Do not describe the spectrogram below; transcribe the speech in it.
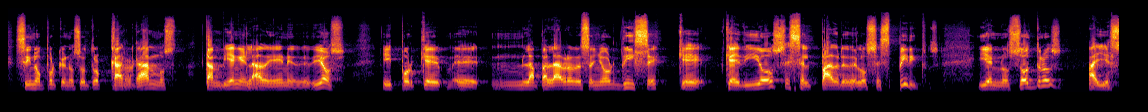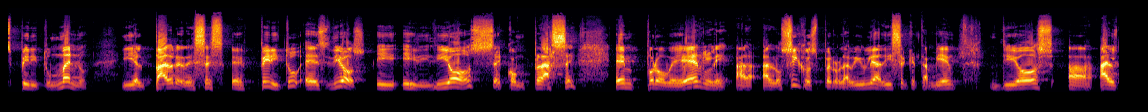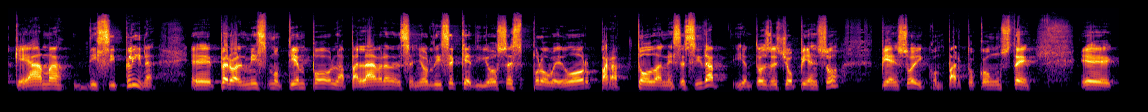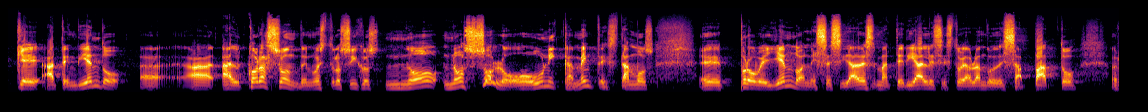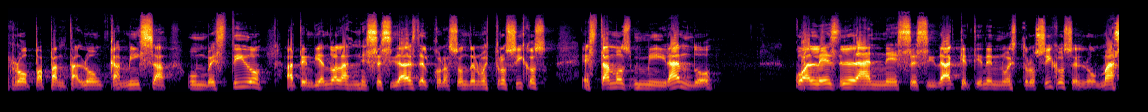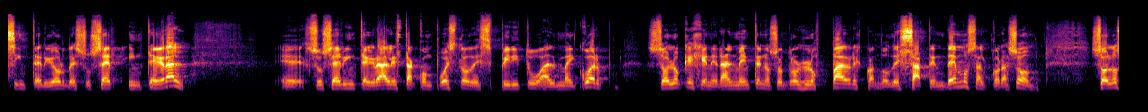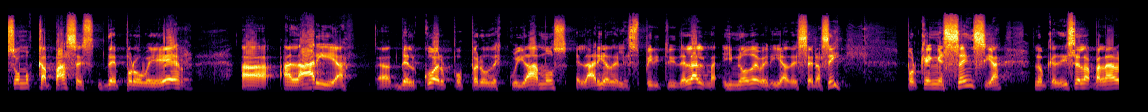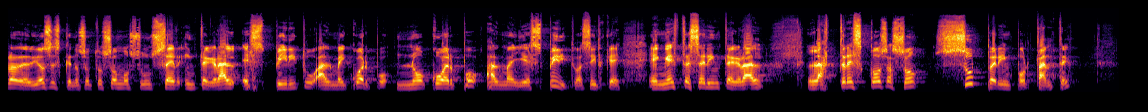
sino porque nosotros cargamos también el ADN de Dios. Y porque eh, la palabra del Señor dice que, que Dios es el Padre de los espíritus. Y en nosotros hay espíritu humano y el padre de ese espíritu es Dios y, Dios se complace en proveerle a, los hijos, pero la Biblia dice que también Dios ah, al que ama disciplina. Eh, pero al mismo tiempo la palabra del Señor dice que Dios es proveedor para toda necesidad. Y entonces yo pienso, pienso y comparto con usted eh, que atendiendo al corazón de nuestros hijos, no, no solo o únicamente estamos eh, proveyendo a necesidades materiales, estoy hablando de zapato, ropa, pantalón, camisa, un vestido, atendiendo a las necesidades del corazón de nuestros hijos, estamos mirando cuál es la necesidad que tienen nuestros hijos en lo más interior de su ser integral. Eh, su ser integral está compuesto de espíritu, alma y cuerpo. Solo que generalmente nosotros los padres cuando desatendemos al corazón, solo somos capaces de proveer al área del cuerpo, pero descuidamos el área del espíritu y del alma. Y no debería de ser así. Porque en esencia lo que dice la palabra de Dios es que nosotros somos un ser integral, espíritu, alma y cuerpo, no cuerpo, alma y espíritu. Así que en este ser integral las tres cosas son súper importantes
